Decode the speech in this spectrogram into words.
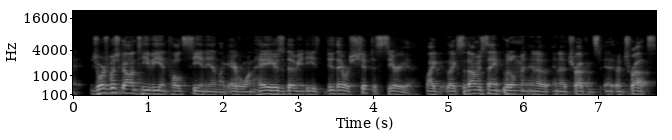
George Bush got on TV and told CNN, like everyone, "Hey, here's the WMDs." Dude, they were shipped to Syria. Like like Saddam Hussein put them in a in a truck and, in trucks,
